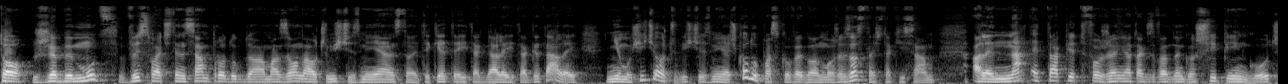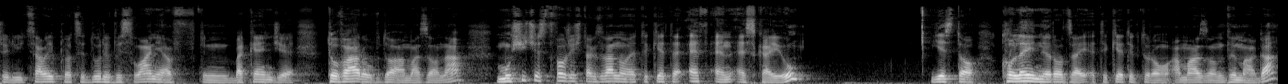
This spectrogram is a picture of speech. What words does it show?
to żeby móc wysłać ten sam produkt do Amazona, oczywiście zmieniając tę etykietę i tak dalej, i tak dalej, nie musicie oczywiście zmieniać kodu paskowego, on może zostać taki sam, ale na etapie tworzenia tak zwanego shippingu, czyli całej procedury wysłania w tym backendzie towarów do Amazona, musicie stworzyć tak zwaną etykietę FNSKU, jest to kolejny rodzaj etykiety, którą Amazon wymaga,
